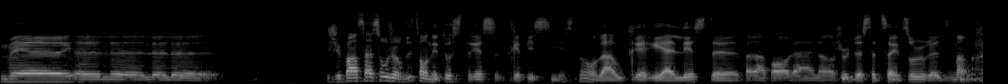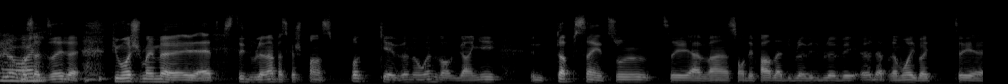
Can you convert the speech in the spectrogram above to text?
Mais euh, le, le, le- j'ai pensé à ça aujourd'hui. On est tous très, très pessimistes là, on va- ou très réalistes euh, par rapport à l'enjeu de cette ceinture euh, dimanche. là, on va Ouais. se le dire. Puis moi, je suis même euh, attristé doublement parce que je pense pas que Kevin Owens va regagner une top ceinture tu sais, avant son départ de la WWE. D'après moi, il va être euh,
